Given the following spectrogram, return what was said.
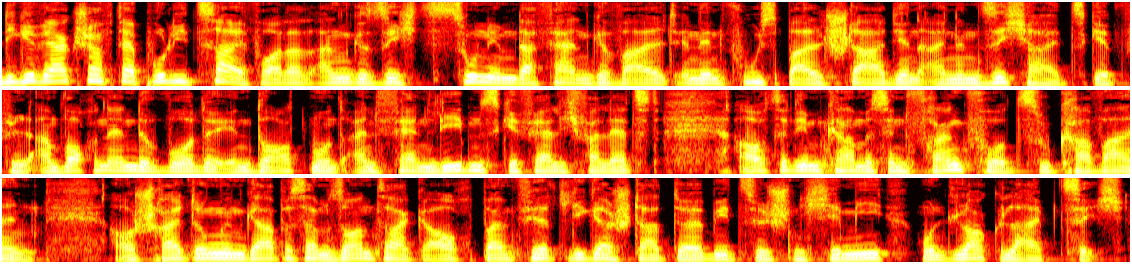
Die Gewerkschaft der Polizei fordert angesichts zunehmender Fangewalt in den Fußballstadien einen Sicherheitsgipfel. Am Wochenende wurde in Dortmund ein Fan lebensgefährlich verletzt. Außerdem kam es in Frankfurt zu Krawallen. Ausschreitungen gab es am Sonntag auch beim Viertligastadtderby zwischen Chemie und Lok Leipzig.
